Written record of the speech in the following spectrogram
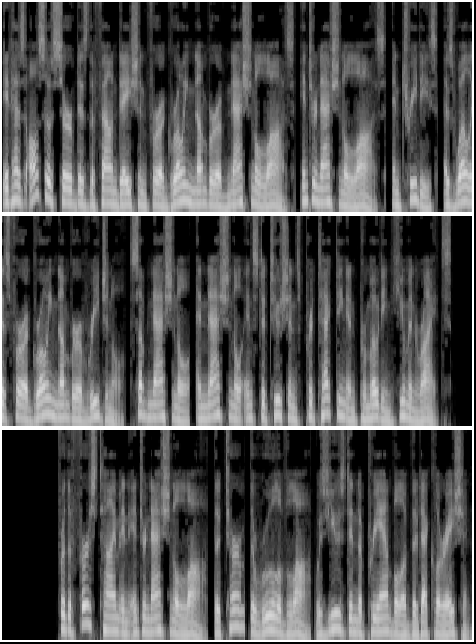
It has also served as the foundation for a growing number of national laws, international laws, and treaties, as well as for a growing number of regional, subnational, and national institutions protecting and promoting human rights. For the first time in international law, the term the rule of law was used in the preamble of the Declaration.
